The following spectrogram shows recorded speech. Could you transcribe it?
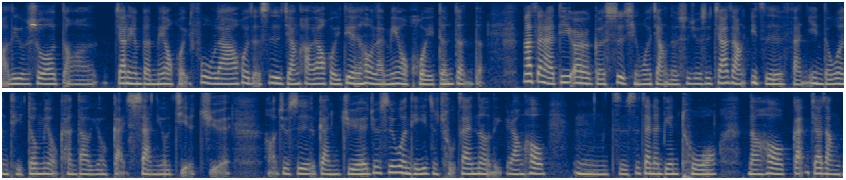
啊，例如说，呃，家里原本没有回复啦，或者是讲好要回电，后来没有回等等的。那再来第二个事情，我讲的是，就是家长一直反映的问题都没有看到有改善、有解决。好，就是感觉就是问题一直处在那里，然后嗯，只是在那边拖，然后感家长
